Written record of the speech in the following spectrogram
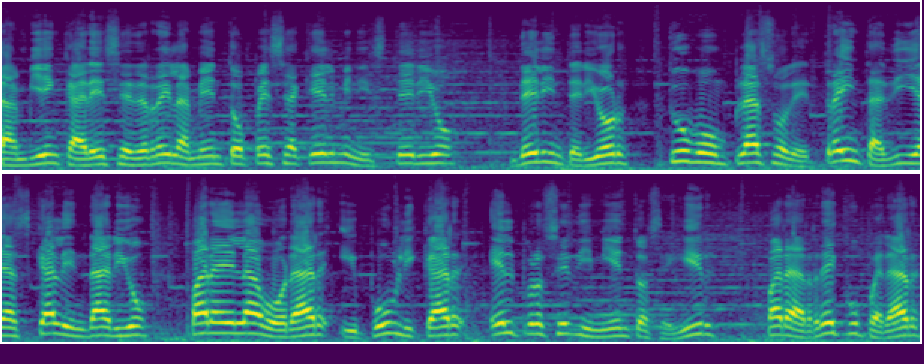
también carece de reglamento pese a que el Ministerio del Interior tuvo un plazo de 30 días calendario para elaborar y publicar el procedimiento a seguir para recuperar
